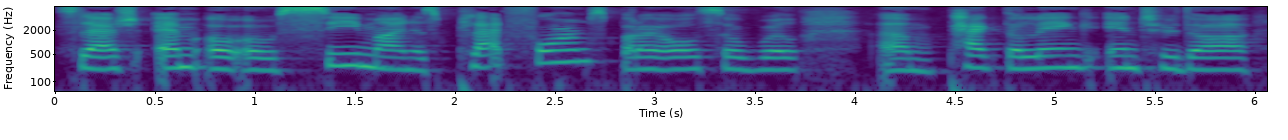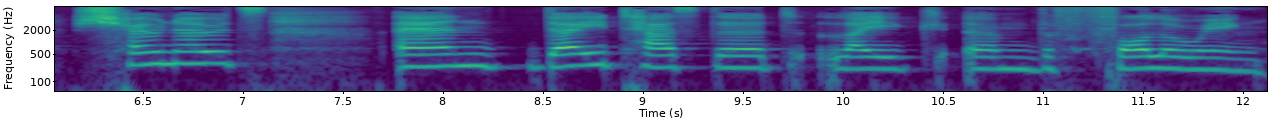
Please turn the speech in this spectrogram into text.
slash mooc minus platforms but i also will um, pack the link into the show notes and they tested like um, the following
